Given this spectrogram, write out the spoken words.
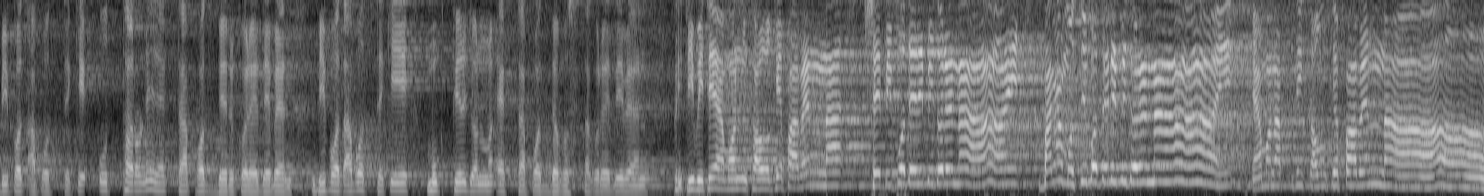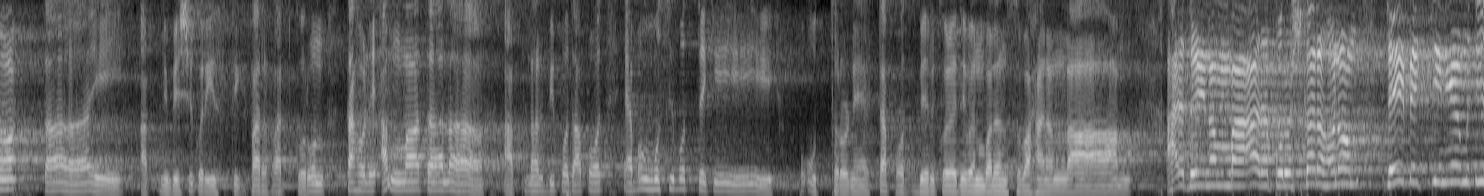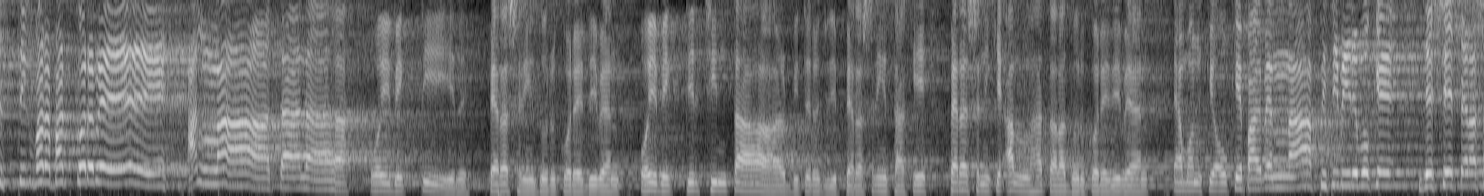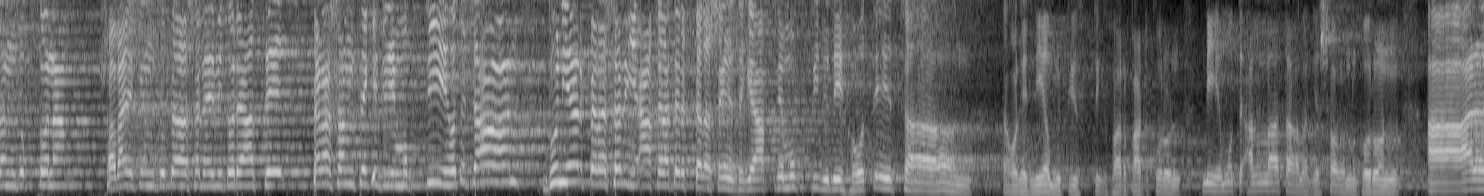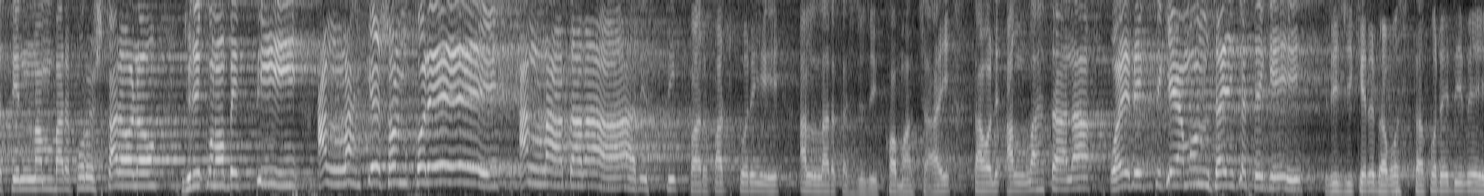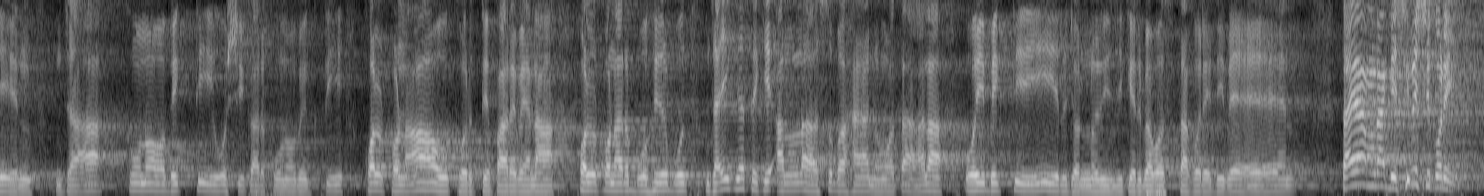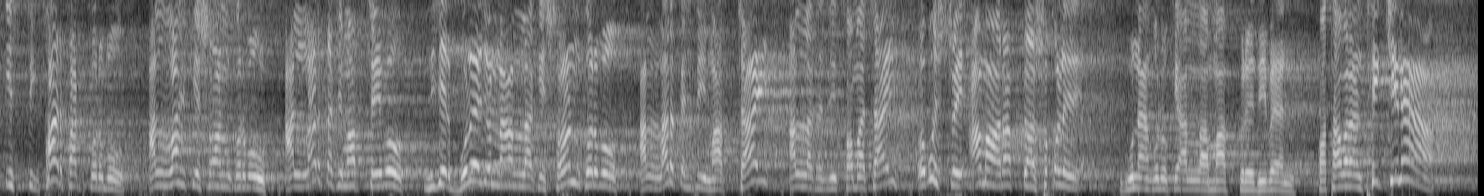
বিপদ আপদ থেকে উত্তরণের একটা পথ বের করে দেবেন। বিপদ আপদ থেকে মুক্তির জন্য একটা পথ ব্যবস্থা করে দেবেন। পৃথিবীতে এমন কাউকে পাবেন না, সে বিপদের ভিতরে নাই, বালা মুসিবতের ভিতরে নাই, এমন আপনি কাউকে পাবেন না। তাই আপনি বেশি করে ইস্তিকফার পাঠ করুন, তাহলে আল্লাহ তালা আপনার বিপদ আপদ এবং মুসিবত থেকে উত্তরণে একটা পথ বের করে দেবেন বলেন সুবাহান আল্লাহ আর দুই নম্বর পুরস্কার হলো যেই ব্যক্তি নিয়মিত ইস্তিকফার পাঠ করবে, আল্লাহ তালা ওই ব্যক্তির প্যারাসানি দূর করে দিবেন। ওই ব্যক্তির চিন্তার ভিতরে যদি প্যারাসানি থাকে, প্যারাসানিকে আল্লাহ তালা দূর করে দিবেন। এমন কেউকে পাবেন না পৃথিবীর বুকে, যে সে প্যারাসানযুক্ত না। সবাই কিন্তু প্যারাসানের ভিতরে আছে। প্যারাসান থেকে যদি মুক্তি হতে চান, দুনিয়ার প্যারাসানি, আখেরাতের প্যারাসানি থেকে আপনি মুক্তি যদি হতে চান তাহলে নিয়মিত ইস্তিগফার পাঠ করুন, নিয়মিত আল্লাহ তাআলাকে স্মরণ করুন। আর তিন নম্বর পুরস্কার হলো, যদি কোনো ব্যক্তি আল্লাহকে স্মরণ করে, আল্লাহ তাআলার ইস্তিগফার পাঠ করে, আল্লাহর কাছে যদি ক্ষমা চায়, তাহলে আল্লাহ তাআলা ওই ব্যক্তিকে এমন জায়গা থেকে রিজিকের ব্যবস্থা করে দিবেন, যা কোনো ব্যক্তি অস্বীকার কোনো ব্যক্তি কল্পনাও করতে পারবে না। কল্পনার বহির জায়গা থেকে আল্লাহ সুবাহান তাআলা ওই ব্যক্তির জন্য রিজিকের ব্যবস্থা করে দিবেন। তাই আমরা বেশি বেশি করে ইস্তিগফার পাঠ করব, আল্লাহকে স্মরণ করব, আল্লাহর কাছে মাপ চাইব, নিজের ভুলের জন্য আল্লাহকে স্মরণ করব, আল্লাহর কাছে যদি মাপ চাই, আল্লাহর কাছে যদি ক্ষমা চাই, অবশ্যই আমার আপনার সকলের গুণাগুলোকে আল্লাহ মাফ করে দিবেন। কথা বলেন ঠিক কি না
